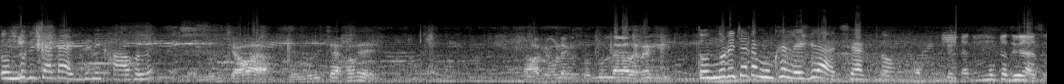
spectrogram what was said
তন্দুরি চাটা একদিনই খাওয়া হলো তন্দুরি চাওয়া তন্দুরি চা খাবে আমাকে বলে তন্দুর লাগাবে নাকি তন্দুরি চাটা মুখে লেগে আছে একদম। মুখটা ধুয়ে আসো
